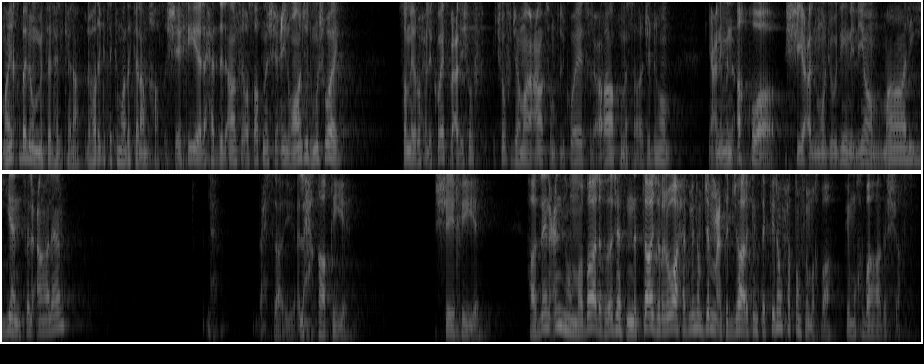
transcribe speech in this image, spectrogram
ما يقبلون مثل هالكلام. لهذا قلت لكم هذا كلام خاص الشيخية لحد الآن في أوساطنا الشيعيين واجد مو شوي. صرنا يروح الكويت بعد يشوف يشوف جماعاتهم في الكويت في العراق مساجدهم. يعني من أقوى الشيعة الموجودين اليوم ماليا في العالم الأحسائية الأحقاقية الشيخية. هذين عندهم مبالغ لدرجة أن التاجر الواحد منهم جمع تجارك أنت كلهم حطهم في مخباه في مخباه هذا الشخص.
